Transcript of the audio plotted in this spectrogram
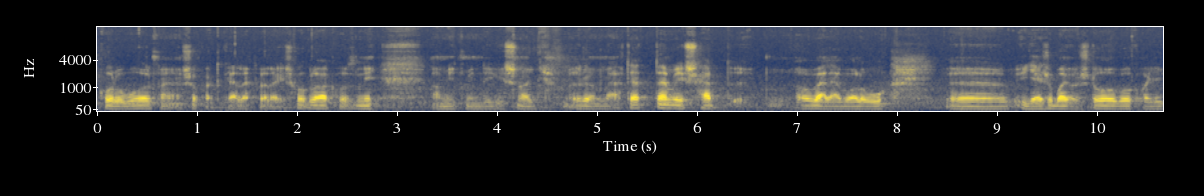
korú volt, nagyon sokat kellett vele is foglalkozni, amit mindig is nagy örömmel tettem, és hát a vele való ügyes-bajos dolgok, vagy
